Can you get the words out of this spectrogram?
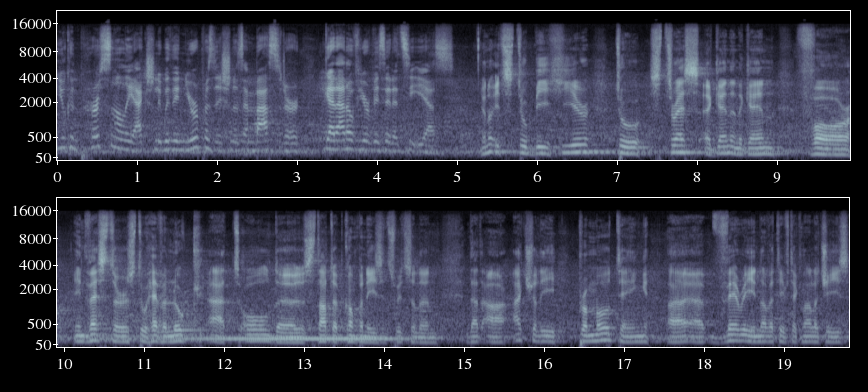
you can personally, actually, within your position as ambassador, get out of your visit at CES? You know, it's to be here to stress again and again for investors to have a look at all the startup companies in Switzerland that are actually promoting uh, uh very innovative technologies.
